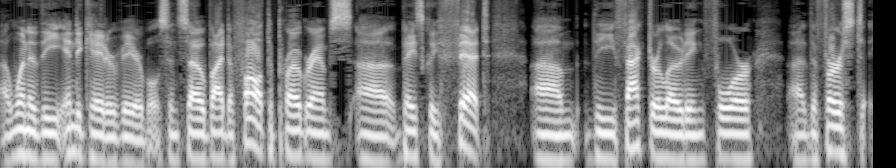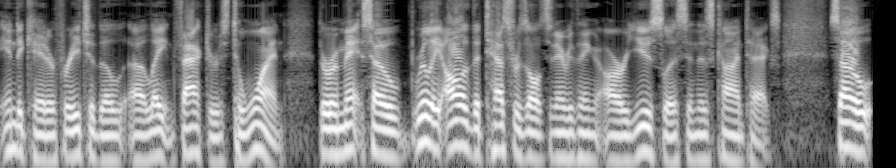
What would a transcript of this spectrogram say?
uh, one of the indicator variables. And so by default, the programs uh, basically fit um, the factor loading for uh, the first indicator for each of the uh, latent factors to one. The so really all of the test results and everything are useless in this context. So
